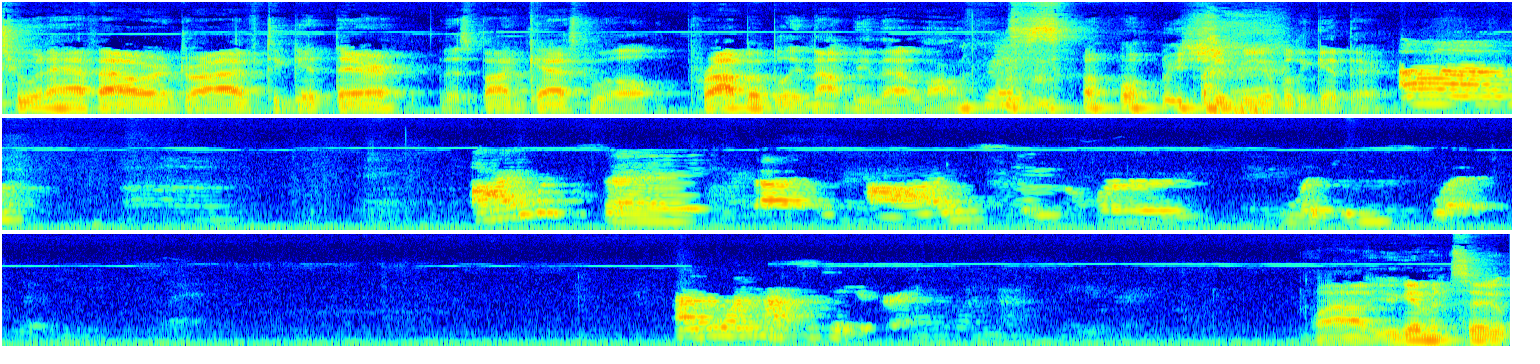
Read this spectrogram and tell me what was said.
two and a half hour drive to get there. This podcast will probably not be that long, Maybe. so we should be able to get there. Um, I would say that if I say the word lickety split, everyone has to take a drink. Wow, you're giving so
